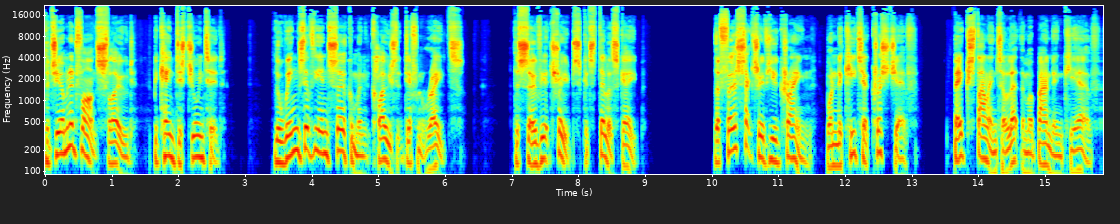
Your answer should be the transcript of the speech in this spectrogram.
The German advance slowed, became disjointed. The wings of the encirclement closed at different rates. The Soviet troops could still escape. The First Secretary of Ukraine, one Nikita Khrushchev, begged Stalin to let them abandon Kiev.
